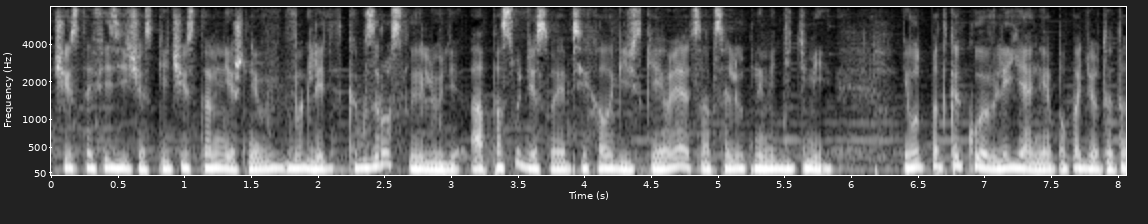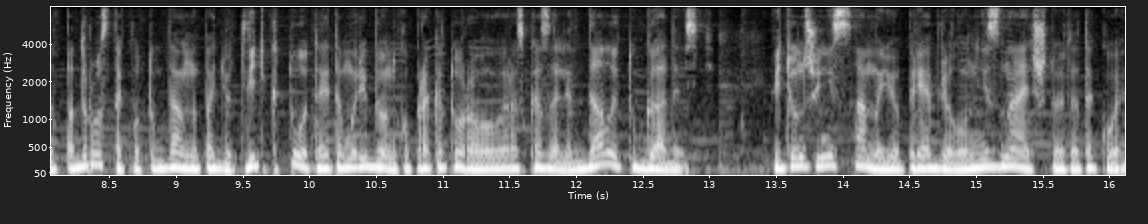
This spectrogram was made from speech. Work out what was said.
чисто физически, чисто внешне выглядят как взрослые люди, а по сути своей психологически являются абсолютными детьми. И вот под какое влияние попадет этот подросток, вот туда он и пойдет. Ведь кто-то этому ребенку, про которого вы рассказали, дал эту гадость. Ведь он же не сам ее приобрел, он не знает, что это такое.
